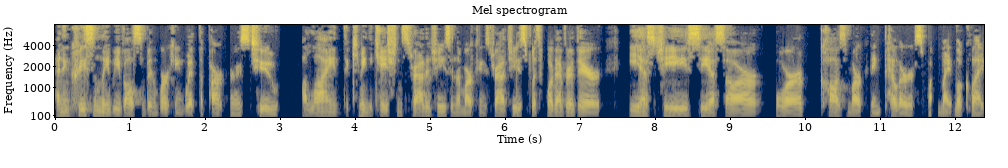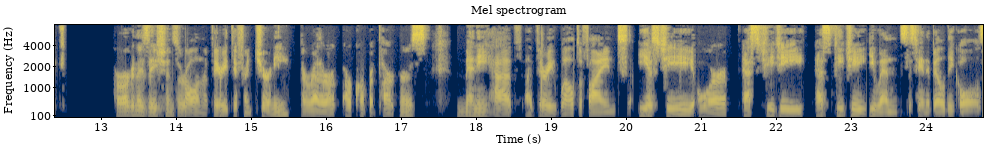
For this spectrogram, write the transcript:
And increasingly we've also been working with the partners to align the communication strategies and the marketing strategies with whatever their esg csr or cause marketing pillars might look like. Our organizations are all on a very different journey, or rather, our, our corporate partners. Many have a very well defined ESG or SGG, SDG, UN sustainability goals,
